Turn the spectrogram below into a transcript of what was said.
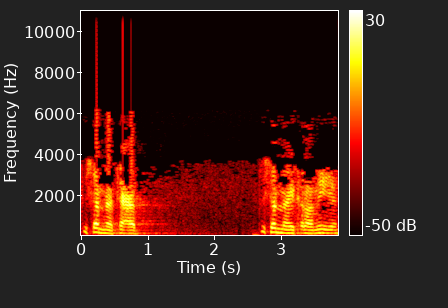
تسمى تعب تسمى إكرامية.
